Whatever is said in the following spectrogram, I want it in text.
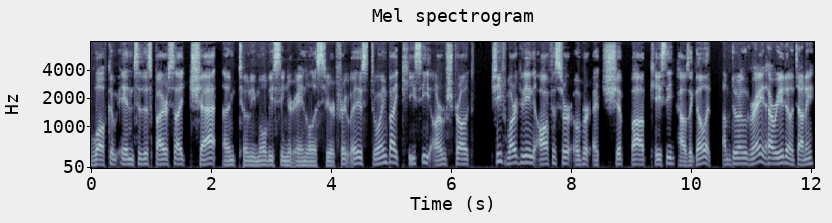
Welcome into this fireside chat. I'm Tony Mulvey, Senior Analyst here at FreightWaves, joined by Casey Armstrong, Chief Marketing Officer over at ShipBob. Casey, how's it going? I'm doing great. How are you doing, Tony?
